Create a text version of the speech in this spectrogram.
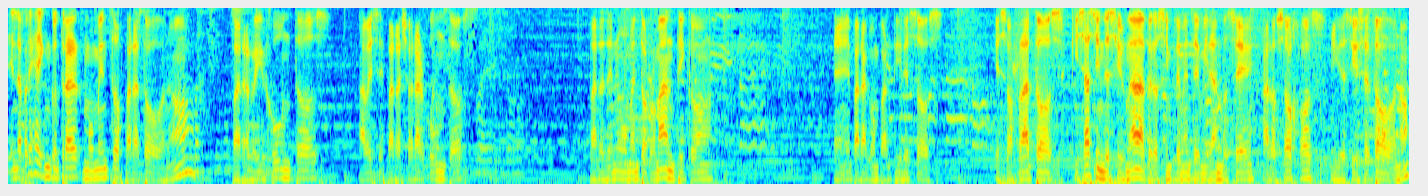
En la pareja hay que encontrar momentos para todo, ¿no? Para reír juntos, a veces para llorar juntos, para tener un momento romántico, eh, para compartir esos esos ratos, quizás sin decir nada, pero simplemente mirándose a los ojos y decirse todo, ¿no?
